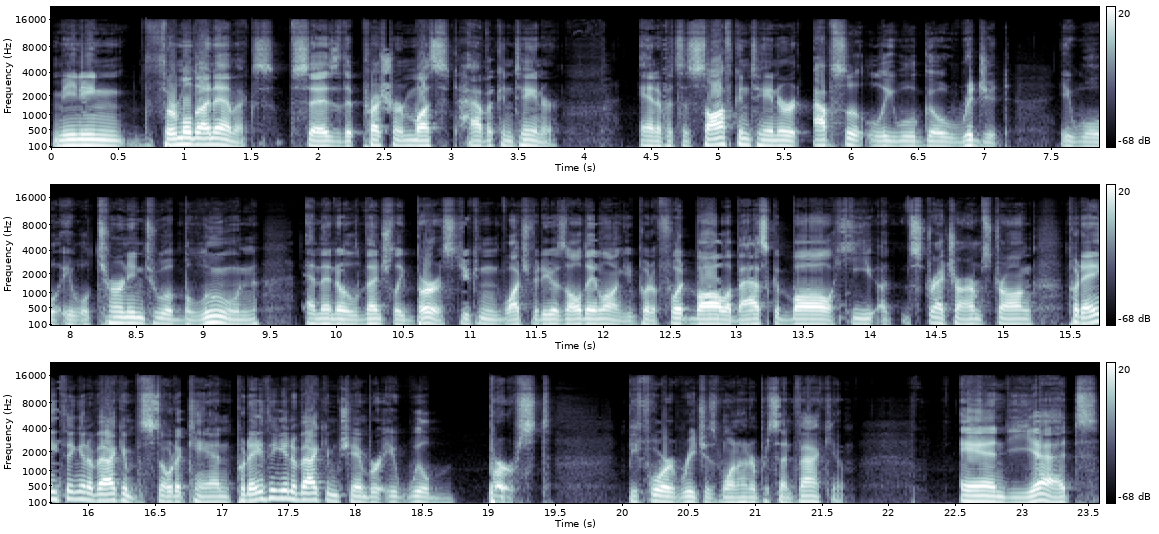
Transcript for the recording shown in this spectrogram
Meaning thermodynamics says that pressure must have a container. And if it's a soft container, it absolutely will go rigid. It will it will turn into a balloon and then it'll eventually burst. You can watch videos all day long. You put a football, a basketball, he, a uh, stretch Armstrong, put anything in a vacuum, a soda can, put anything in a vacuum chamber, it will burst before it reaches 100% vacuum. And yet,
